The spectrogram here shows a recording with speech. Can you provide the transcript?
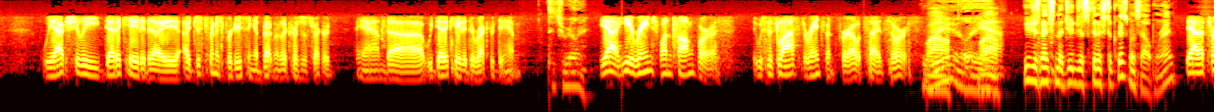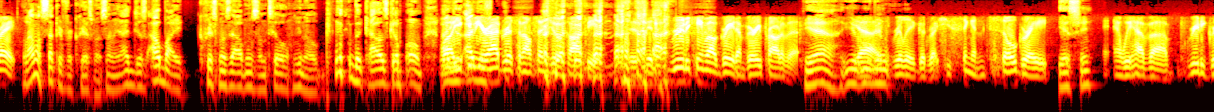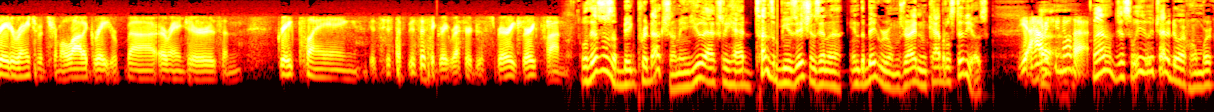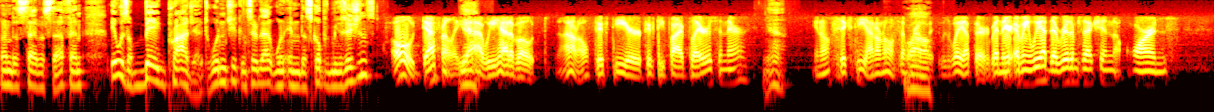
We actually dedicated a. I just finished producing a Bette Midler Christmas record, and uh, we dedicated the record to him. Did you really? Yeah, he arranged one song for us. It was his last arrangement for Outside Source. Wow. Really? Wow. You just mentioned that you just finished a Christmas album, right? Yeah, that's right. Well, I'm a sucker for Christmas. I mean, I just I'll buy Christmas albums until you know the cows come home. Well, you I give me your address, and I'll send you a copy. it, it really came out great. I'm very proud of it. Yeah, you, Yeah, you- it's really a good. Re- She's singing so great. is she? and we have uh, really great arrangements from a lot of great uh, arrangers, and great playing. It's just a, it's just a great record. It's very very fun. Well, this was a big production. I mean, you actually had tons of musicians in a in the big rooms, right, in Capitol Studios. Yeah, how did uh, you know that? Well, just we, we try to do our homework on this type of stuff, and it was a big project. Wouldn't you consider that when, in the scope of musicians? Oh, definitely. Yeah. Yeah. we had about I don't know fifty or fifty five players in there. Yeah. You know, sixty. I don't know. Somewhere Wow. up, it was way up there. And there, I mean, we had the rhythm section, horns,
